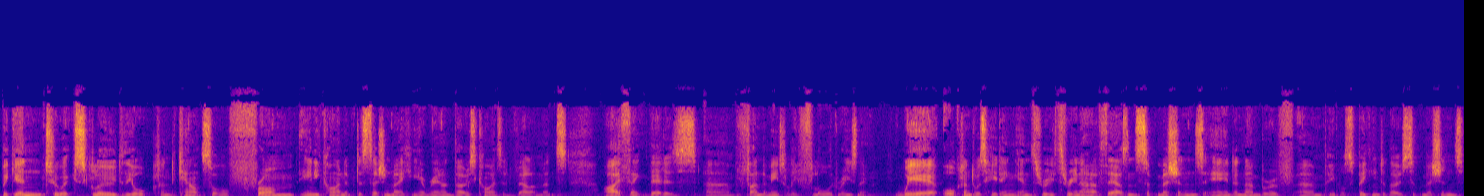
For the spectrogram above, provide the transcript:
begin to exclude the Auckland Council from any kind of decision making around those kinds of developments, I think that is um, fundamentally flawed reasoning where Auckland was heading, and through three and a half thousand submissions and a number of um, people speaking to those submissions,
